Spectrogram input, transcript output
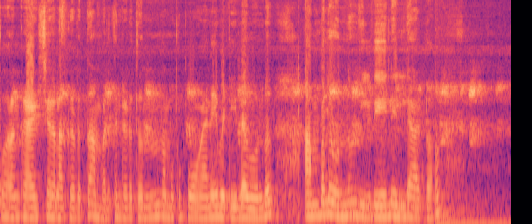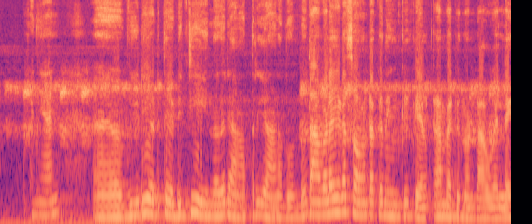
പുറം കാഴ്ചകളൊക്കെ എടുത്ത് അമ്പലത്തിന്റെ അടുത്തൊന്നും നമുക്ക് പോകാനേ പറ്റിയില്ല. അതുകൊണ്ട് അമ്പലമൊന്നും വീഡിയോയിലില്ല കേട്ടോ. അപ്പം ഞാൻ വീഡിയോ എടുത്ത് എഡിറ്റ് ചെയ്യുന്നത് രാത്രിയാണ്. അതുകൊണ്ട് തവളയുടെ സൗണ്ടൊക്കെ നിങ്ങൾക്ക് കേൾക്കാൻ പറ്റുന്നുണ്ടാവും അല്ലേ?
